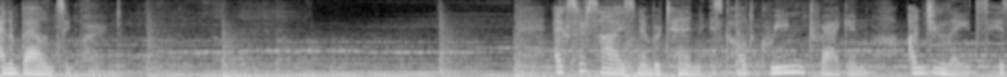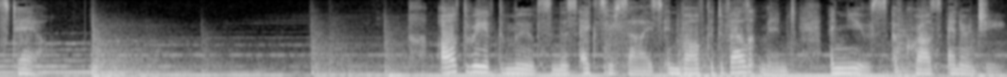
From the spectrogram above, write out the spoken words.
and a balancing part. Exercise number 10 is called Green Dragon Undulates His Tail. All three of the moves in this exercise involve the development and use of cross energy.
